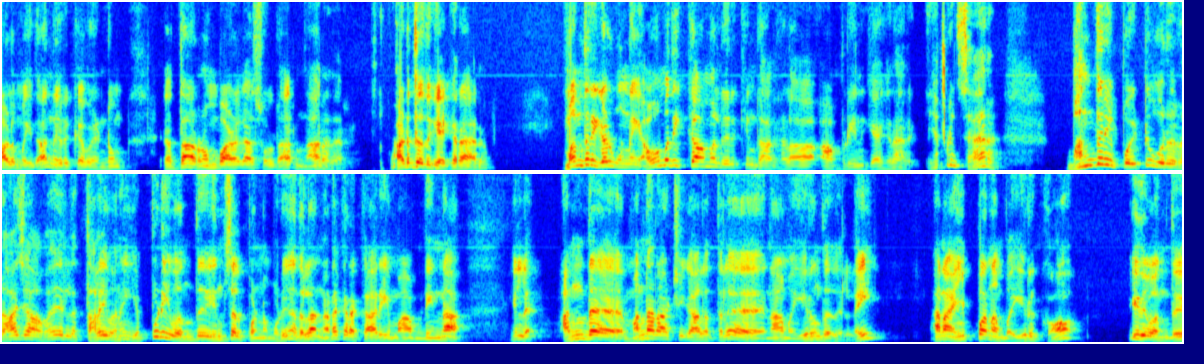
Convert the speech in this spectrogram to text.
ஆளுமை தான் இருக்க வேண்டும். இதைத்தான் ரொம்ப அழகா சொல்றார் நாரதர். அடுத்தது கேட்கிறார் மந்திரிகள் உன்னை அவமதிக்காமல் இருக்கின்றார்களா? அப்படின்னு கேட்குறாரு. எப்படி சார்? மந்திரி போயிட்டு ஒரு ராஜாவை இல்லை தலைவனை எப்படி வந்து இன்சல்ட் பண்ண முடியும்? அதெல்லாம் நடக்கிற காரியமா அப்படின்னா இல்லை அந்த மன்னராட்சி காலத்தில் நாம் இருந்ததில்லை. ஆனால் இப்போ நம்ம இருக்கோம். இது வந்து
